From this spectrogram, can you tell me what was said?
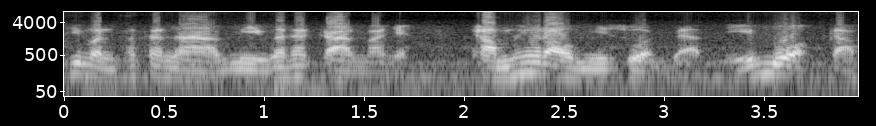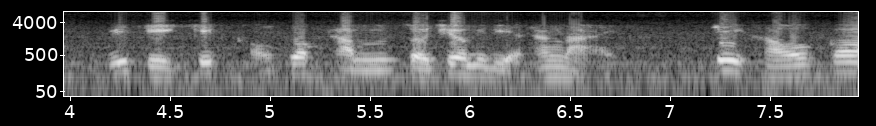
ที่มันพัฒนามีวัฒนาการมาเนี่ยทำให้เรามีส่วนแบบนี้บวกกับวิธีคิดของพวกทำโซเชียลมีเดียทั้งหลาย ที่เขาก็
